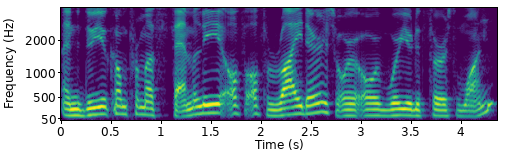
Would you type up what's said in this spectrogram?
And do you come from a family of, of writers or, or were you the first one?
